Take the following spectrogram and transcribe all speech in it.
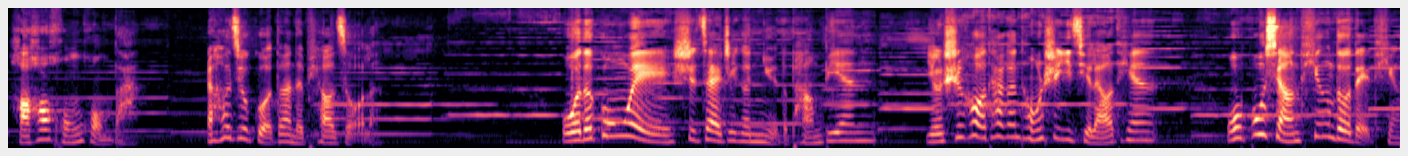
好好哄哄吧。”然后就果断地飘走了。我的工位是在这个女的旁边，有时候她跟同事一起聊天，我不想听都得听。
